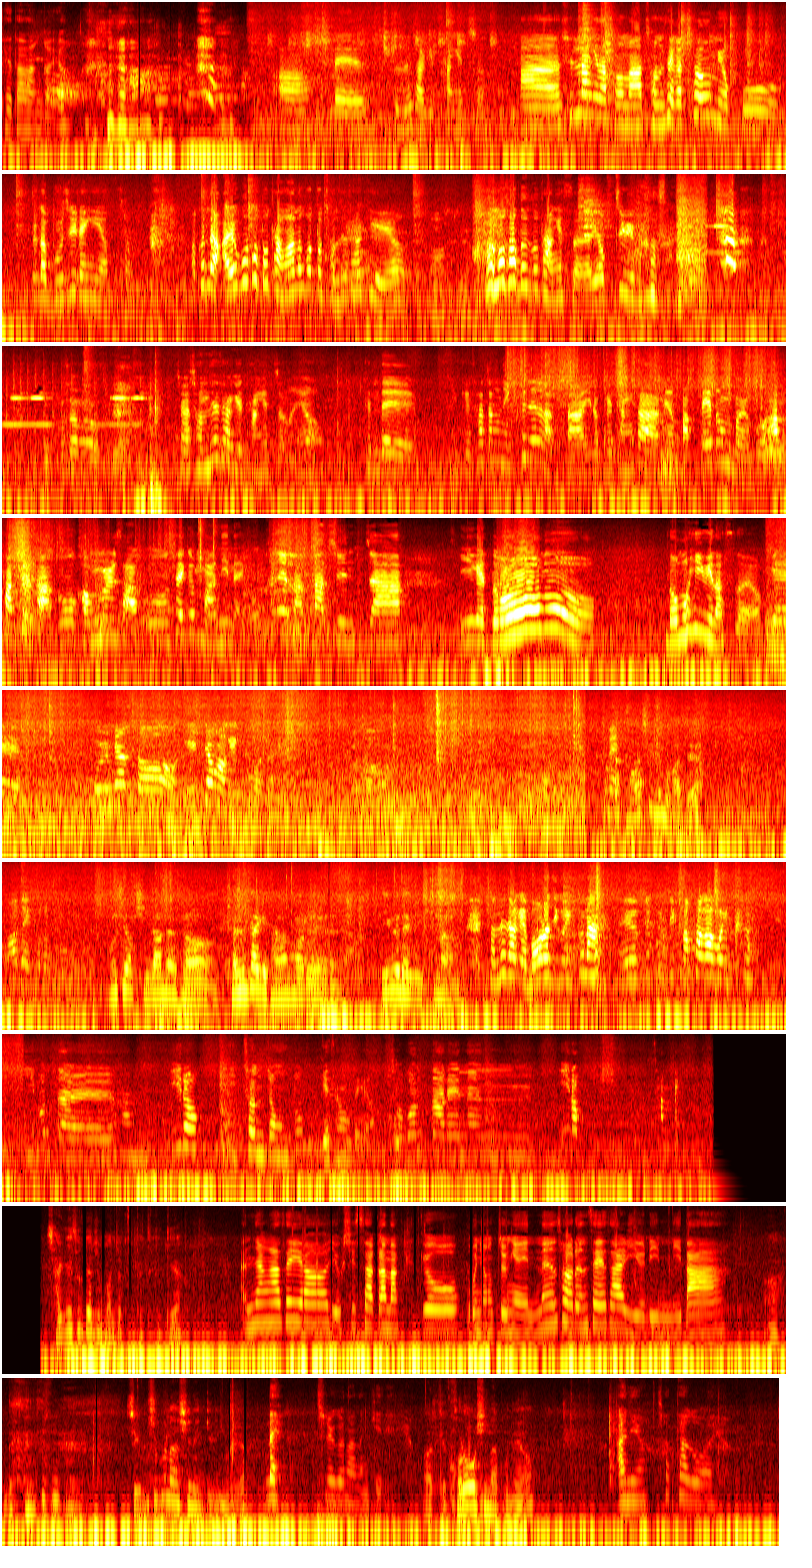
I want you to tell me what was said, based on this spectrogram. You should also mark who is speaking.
Speaker 1: 대단한가요? 아, 네. 전세 사기 당했죠. 아, 신랑이나 저나 전세가 처음이었고, 둘 다 무지랭이였죠. 아, 근데 알고서도 당하는 것도 전세 사기예요.
Speaker 2: 아 그래요?
Speaker 1: 변호사들도 당했어요. 옆집이 변호사.
Speaker 2: 그 포장을 어떻게 해요?
Speaker 1: 제가 전세 사기를 당했잖아요. 근데 이렇게 사장님 큰일 났다. 이렇게 장사하면 막 떼돈 벌고 아파트 사고 건물 사고 세금 많이 내고 큰일 났다 진짜. 이게 너무 너무 힘이 났어요. 이게 돌면서 일정하게 구워져요. 네.
Speaker 2: 다 하시는 거 맞아요?
Speaker 1: 아, 네, 그럼요.
Speaker 2: 정신없이 일하면서 전세사기 당한 거를 이겨내고 있구나
Speaker 1: 전세 사기에 멀어지고 있구나. 이거 조금씩 갚아가고 있구나. 이번 달 한 1억 2천 정도 예상돼요. 저번 달에는 1억 300?
Speaker 2: 자기소개 좀 먼저 부탁드릴게요
Speaker 1: 안녕하세요. 육시사관학교 운영 중에 있는 33살 이유리입니다.
Speaker 2: 아 네 지금 출근하시는 길인 거예요?
Speaker 1: 네, 출근하는 길이에요.
Speaker 2: 아, 이렇게 걸어오시나 보네요
Speaker 1: 아니요, 차 타고 와요.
